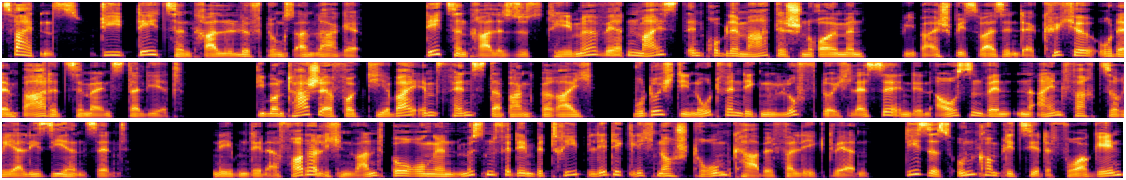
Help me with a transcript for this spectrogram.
Zweitens, die dezentrale Lüftungsanlage. Dezentrale Systeme werden meist in problematischen Räumen, wie beispielsweise in der Küche oder im Badezimmer installiert. Die Montage erfolgt hierbei im Fensterbankbereich, wodurch die notwendigen Luftdurchlässe in den Außenwänden einfach zu realisieren sind. Neben den erforderlichen Wandbohrungen müssen für den Betrieb lediglich noch Stromkabel verlegt werden. Dieses unkomplizierte Vorgehen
